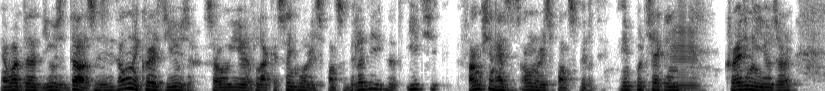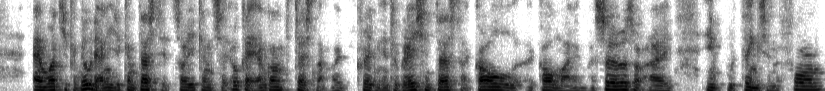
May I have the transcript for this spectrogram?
And what the user does is it only creates the user. So you have like a single responsibility that each function has its own responsibility. Input checking, mm. creating a user, and what you can do then, is you can test it. So you can say, okay, I'm going to test now. I create an integration test. I call I call my, my service or I input things in the form.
